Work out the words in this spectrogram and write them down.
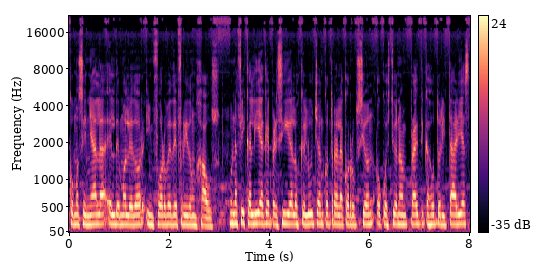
como señala el demoledor informe de Freedom House, una fiscalía que persigue a los que luchan contra la corrupción o cuestionan prácticas autoritarias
